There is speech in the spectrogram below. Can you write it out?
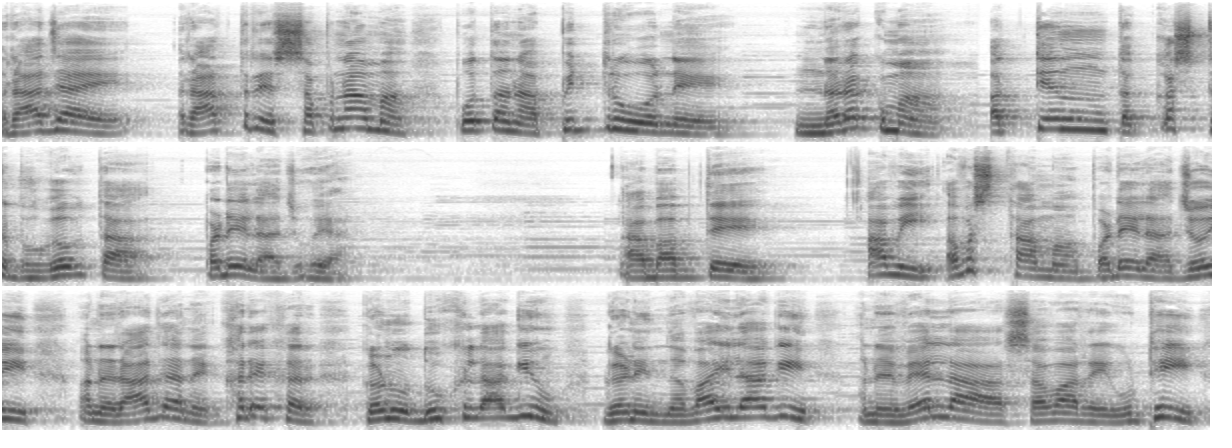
રાજાએ રાત્રે સપનામાં પોતાના પિતૃઓને નરકમાં અત્યંત કષ્ટ ભોગવતા પડેલા જોયા. આ બાબતે આવી અવસ્થામાં પડેલા જોઈ અને રાજાને ખરેખર ઘણું દુઃખ લાગ્યું, ઘણી નવાઈ લાગી અને વહેલા સવારે ઉઠી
